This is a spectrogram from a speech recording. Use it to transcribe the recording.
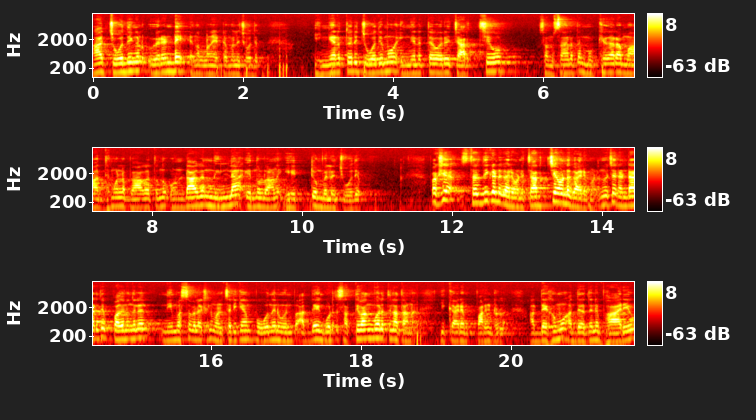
ആ ചോദ്യങ്ങൾ ഉയരണ്ടേ എന്നുള്ളതാണ് ഏറ്റവും വലിയ ചോദ്യം. ഇങ്ങനത്തെ ഒരു ചോദ്യമോ ഇങ്ങനത്തെ ഒരു ചർച്ചയോ സംസ്ഥാനത്തെ മുഖ്യധാര മാധ്യമങ്ങളുടെ ഭാഗത്തുനിന്ന് ഉണ്ടാകുന്നില്ല എന്നുള്ളതാണ് ഏറ്റവും വലിയ ചോദ്യം. പക്ഷേ ശ്രദ്ധിക്കേണ്ട കാര്യമാണ് ചർച്ചയാവേണ്ട കാര്യമാണ്. എന്ന് വെച്ചാൽ രണ്ടായിരത്തി പതിനൊന്നിലെ നിയമസഭ ഇലക്ഷൻ മത്സരിക്കാൻ പോകുന്നതിന് മുൻപ് അദ്ദേഹം കൊടുത്ത സത്യവാങ്മൂലത്തിനകത്താണ് ഈ കാര്യം പറഞ്ഞിട്ടുള്ളത്. അദ്ദേഹമോ അദ്ദേഹത്തിന്റെ ഭാര്യയോ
